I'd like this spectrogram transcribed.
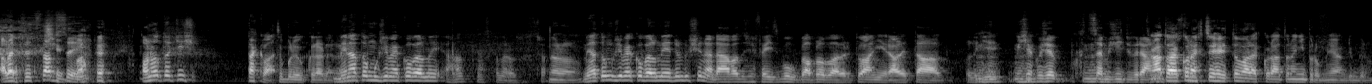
Ale představ si, ono totiž takhle. to bude ukradené. My na to můžeme jako velmi... Aha, kamerou zastřel. No, no, no. My na to můžeme jako velmi jednoduše nadávat, že Facebook, bla, bla, bla, virtuální realita, lidi, Mhm, víš, jako, že chcem žít v Já reálném to jako nechci hejtovat, akorát to není pro mě, jak kdyby. no.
